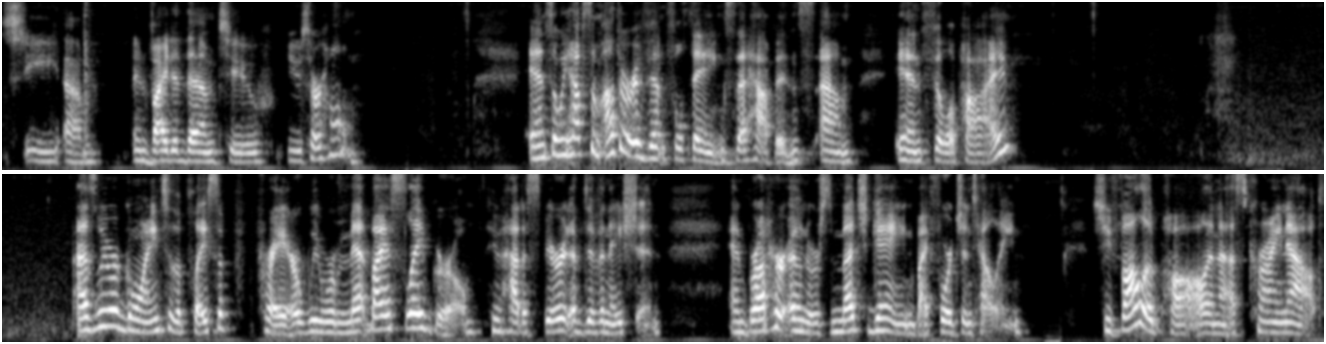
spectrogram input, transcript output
she um, invited them to use her home. And so we have some other eventful things that happens um, in Philippi. As we were going to the place of prayer, we were met by a slave girl who had a spirit of divination and brought her owners much gain by fortune telling. She followed Paul and us, crying out,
